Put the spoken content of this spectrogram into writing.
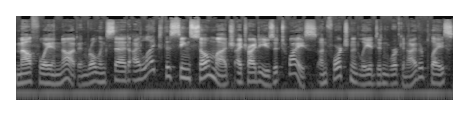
Malfoy and Nott. And Rowling said, I liked this scene so much, I tried to use it twice. Unfortunately, it didn't work in either place,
